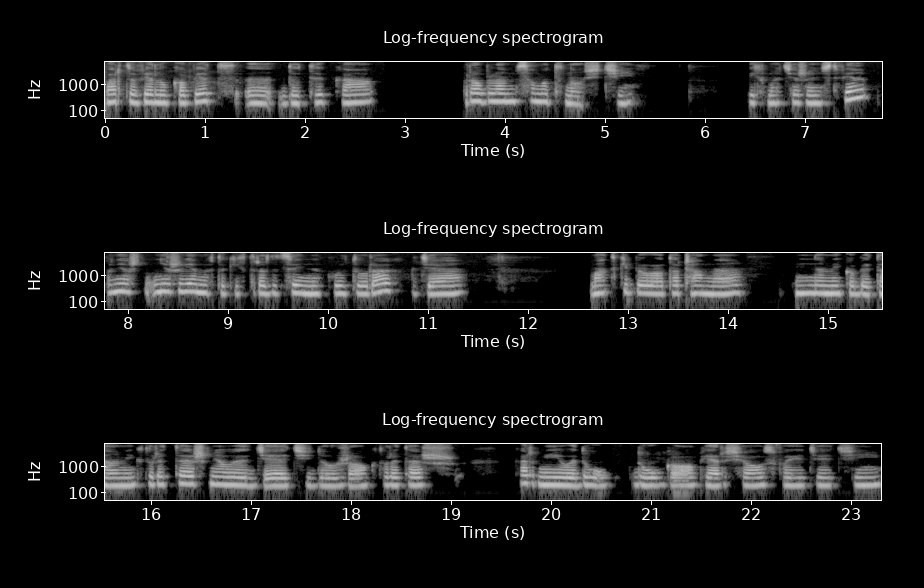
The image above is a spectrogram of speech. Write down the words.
Bardzo wielu kobiet y, dotyka problem samotności w ich macierzyństwie, ponieważ nie żyjemy w takich tradycyjnych kulturach, gdzie matki były otaczane innymi kobietami, które też miały dzieci dużo, które też karmiły dłu- długo piersią swoje dzieci,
